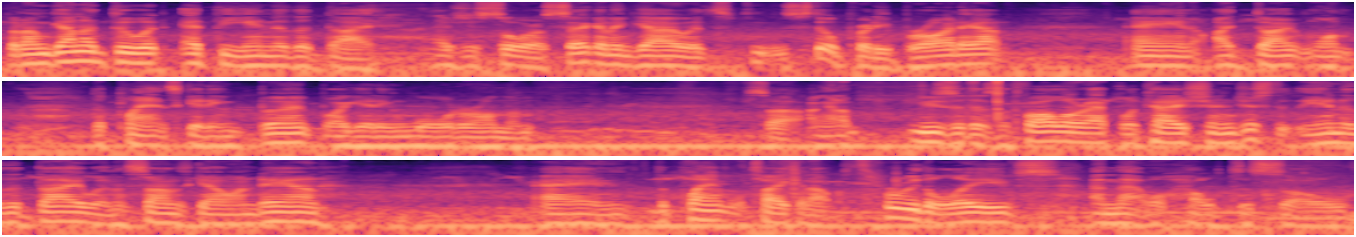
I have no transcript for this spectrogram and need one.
but I'm going to do it at the end of the day. As you saw a second ago, it's still pretty bright out, and I don't want the plants getting burnt by getting water on them. So I'm going to use it as a foliar application just at the end of the day when the sun's going down and the plant will take it up through the leaves and that will help to solve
